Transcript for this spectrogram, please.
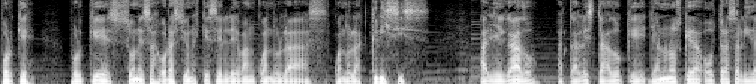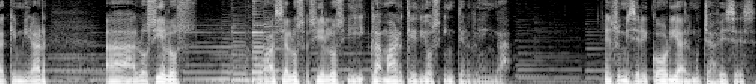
¿Por qué? Porque son esas oraciones que se elevan cuando, las, cuando la crisis ha llegado a tal estado que ya no nos queda otra salida que mirar a los cielos hacia los cielos y clamar que Dios intervenga. En su misericordia Él muchas veces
